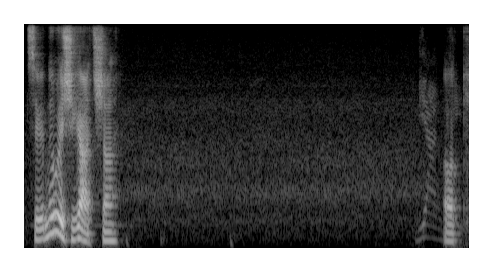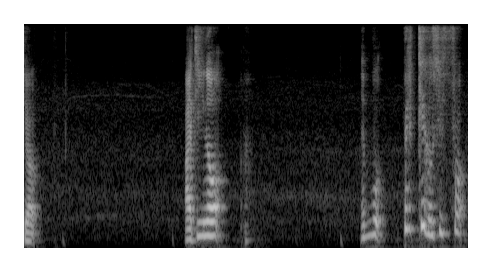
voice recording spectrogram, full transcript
Secondo voi ci caccia? Occhio. Patino. È bu Perché così fo...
